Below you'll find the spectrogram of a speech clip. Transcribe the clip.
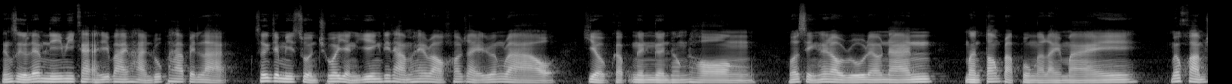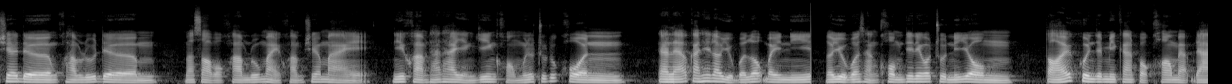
หนังสือเล่มนี้มีการอธิบายผ่านรูปภาพเป็นหลัก ซึ่งจะมีส่วนช่วยอย่างยิ่งที่ทำให้เราเข้าใจเรื่องราว เกี่ยวกับเงินเงินทองทองว่าสิ่งที่เรารู้แล้วนั้น มันต้องปรับปรุงอะไรไหมเมื่อความเชื่อเดิม ความรู้เดิม มาสอบกับความรู้ใหม่ความเชื่อใหม่ นี่ความท้าทายอย่างยิ่งของมนุษย์ทุกๆคน แต่แล้วการที่เราอยู่บนโลกใบนี้ เราอยู่บนสังคมที่เรียกว่าทุนนิยม ต่อให้คุณจะมีการปกครองแบบใด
